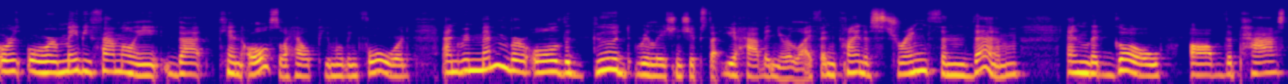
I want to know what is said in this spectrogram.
or or maybe family that can also help you moving forward. And remember all the good relationships that you have in your life and kind of strengthen them and let go of the past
